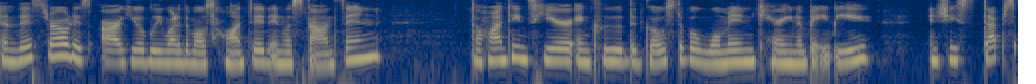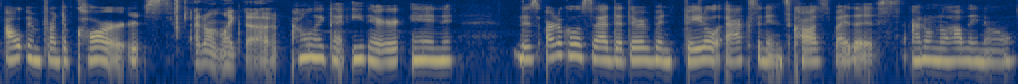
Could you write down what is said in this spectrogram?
And this road is arguably one of the most haunted in Wisconsin. The hauntings here include the ghost of a woman carrying a baby, and she steps out in front of cars. I don't like that. I don't like that either. And this article said that there have been fatal accidents caused by this. I don't know how they know.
